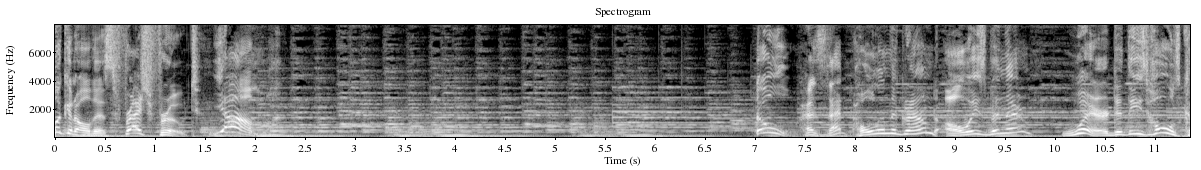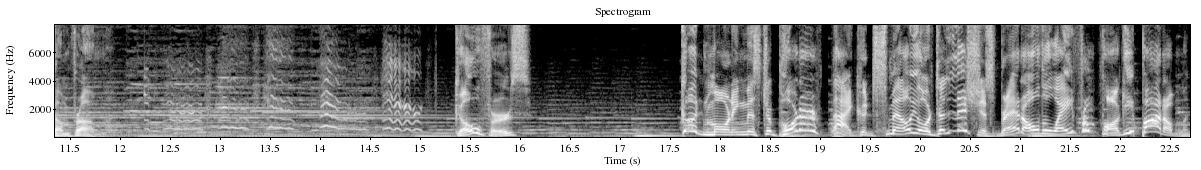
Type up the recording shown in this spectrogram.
Look at all this fresh fruit. Yum! Oh, has that hole in the ground always been there? Where did these holes come from? Gophers? Good morning, Mr. Porter. I could smell your delicious bread all the way from Foggy Bottom.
